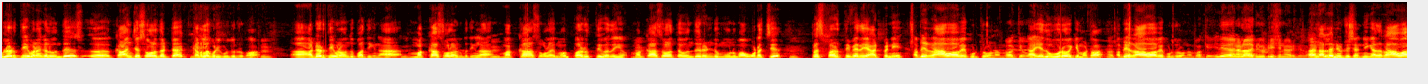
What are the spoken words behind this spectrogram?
உலர் தீவனங்கள் வந்து காஞ்ச சோளத்தட்டை கடலைக்கொடி கொடுத்துட்டு இருக்கோம். அடர் தீவனம் வந்து பாத்தீங்கன்னா. மக்கா சோளம் இருக்கு பாத்தீங்களா. மக்கா சோளமும் பருத்தி விதையும். மக்கா சோளத்தை வந்து ரெண்டு மூணுமா உடைச்சு. பிளஸ் பருத்தி விதையை ஆட் பண்ணி அப்படியே ராவாவே கொடுத்துருவோம் நம்ம. எதுவும் ஊற வைக்க மாட்டோம். அப்படியே ராவாவே கொடுத்துருவோம் நம்ம. இது நல்லா நியூட்ரிஷனாக இருக்குல்ல? ஆ, நல்ல நியூட்ரிஷன் நீங்க அதை ராவா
